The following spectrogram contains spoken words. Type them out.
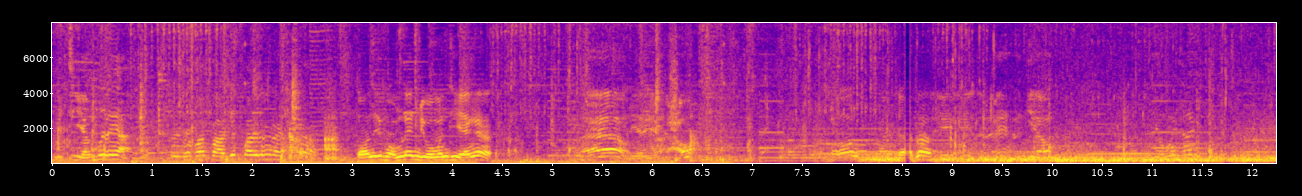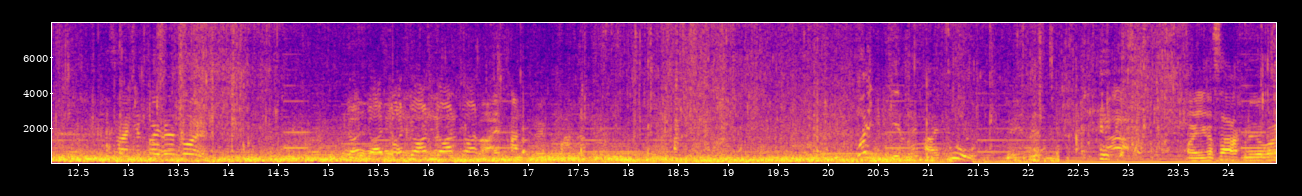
ไปเถียงเลยอะเป็นสะพานปลาจะไปแล้วไงจ้าตอนที่ผมเล่นอยู่มันเถียงอะ แล้วเดี๋ยวเก๋าใช่ป่ะเล่นเกี่ยวเกี่ยวไม่ได้ใส่กันไปกันด้วยย้อนย้อนย้อนย้อนย้อนย้อนหลายพันเลยเฮ้ยเกี่ยวไม่สายคู่ไปก็ซากเรือวะ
